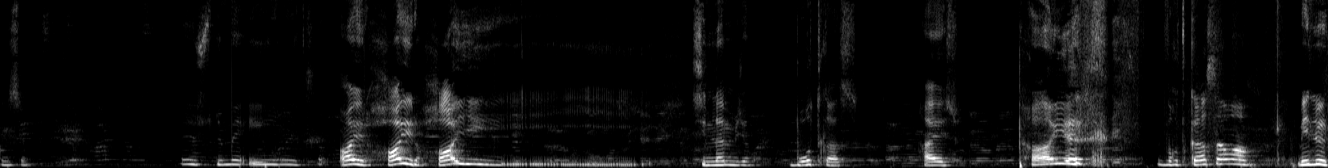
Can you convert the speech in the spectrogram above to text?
Neyse. Üstüme iyilik. Hayır, hayır, hayır. Sinirlenmeyeceğim. Podcast. Hayır. Hayır. Podcast tamam. Belül.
